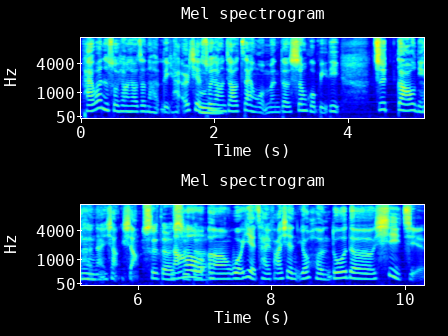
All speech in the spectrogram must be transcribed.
台湾的塑香蕉真的很厉害，而且塑香蕉占我们的生活比例之高，你很难想象、嗯。是的，然后嗯、呃，我也才发现有很多的细节，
